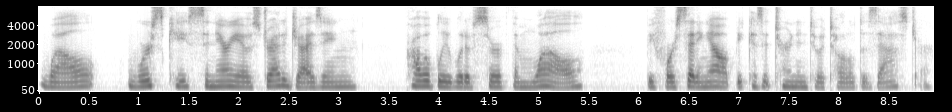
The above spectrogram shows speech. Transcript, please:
Well, worst case scenario strategizing probably would have served them well before setting out because it turned into a total disaster.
